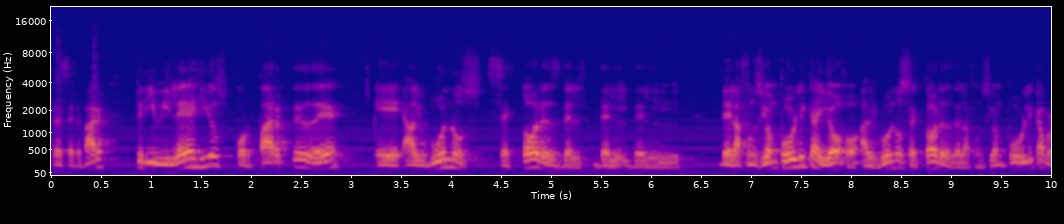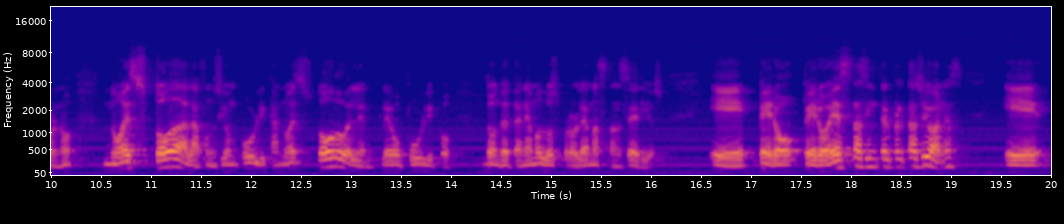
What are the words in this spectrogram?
preservar privilegios por parte de algunos sectores de la función pública y ojo, algunos sectores de la función pública, pero no, no es toda la función pública, no es todo el empleo público donde tenemos los problemas tan serios. Eh, pero, pero estas interpretaciones eh,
